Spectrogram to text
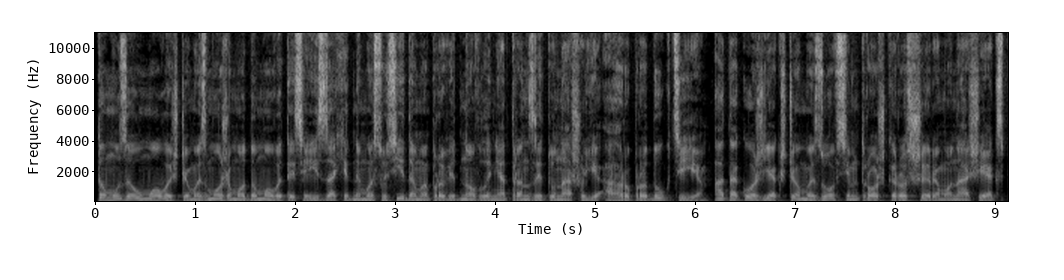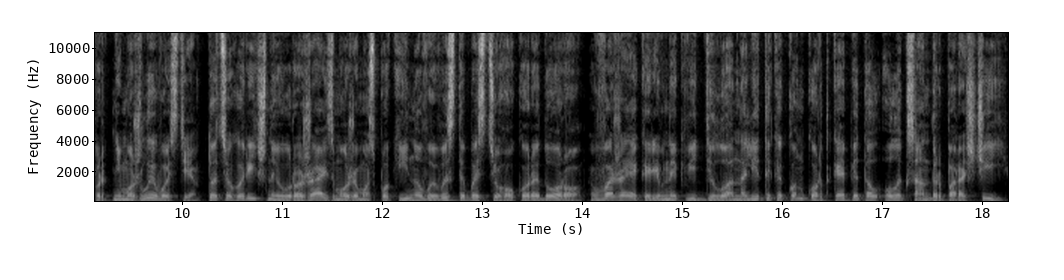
Тому за умови, що ми зможемо домовитися із західними сусідами про відновлення транзиту нашої агропродукції, а також якщо ми зовсім трошки розширимо наші експортні можливості, то цьогорічний урожай зможемо спокійно вивести без цього коридору, вважає керівник відділу аналітики Concord Capital Олександр Паращій.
